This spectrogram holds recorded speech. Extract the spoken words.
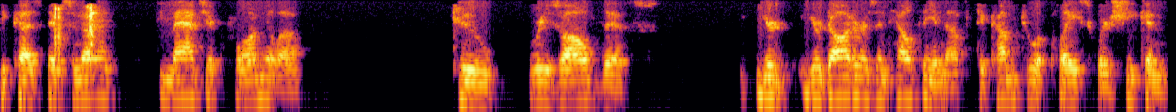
because there's no magic formula to resolve this. Your your daughter isn't healthy enough to come to a place where she can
